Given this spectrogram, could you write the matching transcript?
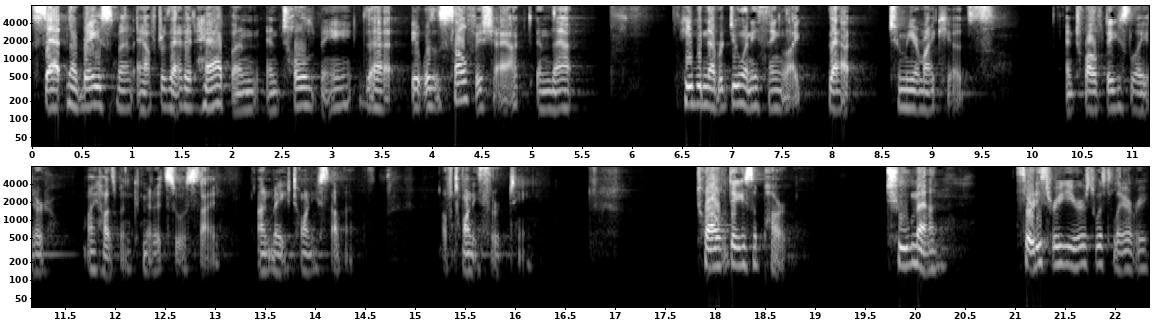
sat in their basement after that had happened and told me that it was a selfish act and that he would never do anything like that to me or my kids. And 12 days later, my husband committed suicide on May 27th of 2013. 12 days apart, two men, 33 years with Larry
